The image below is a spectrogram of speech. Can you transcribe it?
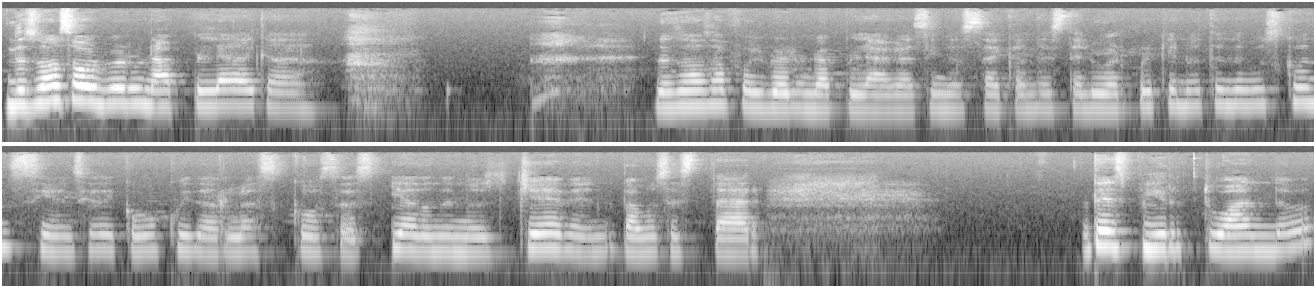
nos vamos a volver una plaga. Nos vamos a volver una plaga si nos sacan de este lugar porque no tenemos conciencia de cómo cuidar las cosas y a donde nos lleven vamos a estar desvirtuando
